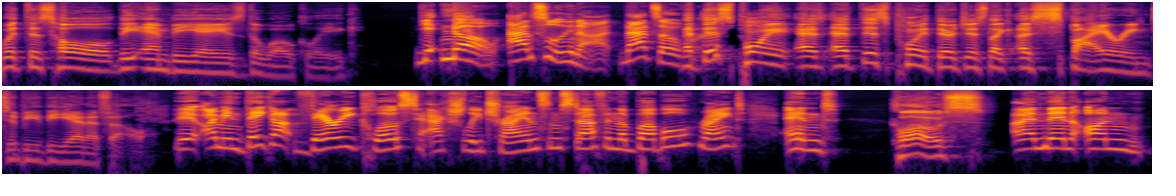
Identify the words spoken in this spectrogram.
with this whole the NBA is the woke league. Yeah, no, absolutely not. That's over. At this point, as at this point, they're just like aspiring to be the NFL. Yeah, I mean, they got very close to actually trying some stuff in the bubble, right? And Close. and then on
